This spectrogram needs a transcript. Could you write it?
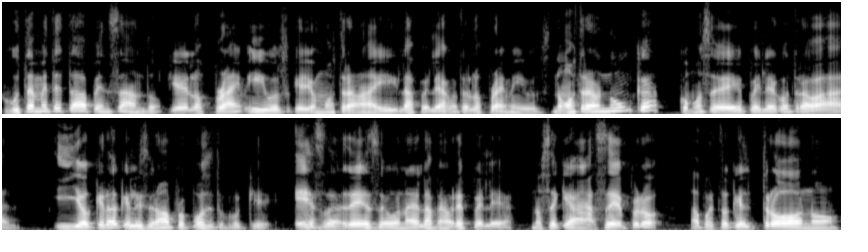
Justamente estaba pensando que los Prime Evils, que ellos mostraron ahí las peleas contra los Prime Evils, no mostraron nunca cómo se ve pelear contra Baal. Y yo creo que lo hicieron a propósito porque esa debe ser una de las mejores peleas. No sé qué van a hacer, pero apuesto que el trono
